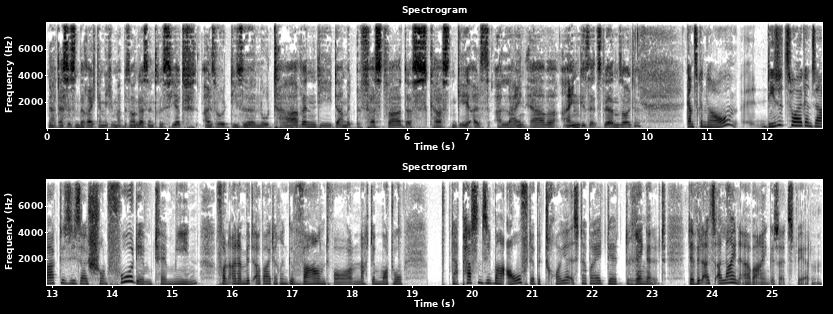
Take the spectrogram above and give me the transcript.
Na, das ist ein Bereich, der mich immer besonders interessiert. Also diese Notarin, die damit befasst war, dass Carsten G. als Alleinerbe eingesetzt werden sollte? Ganz genau. Diese Zeugin sagte, sie sei schon vor dem Termin von einer Mitarbeiterin gewarnt worden nach dem Motto, da passen Sie mal auf, der Betreuer ist dabei, der drängelt. Der will als Alleinerbe eingesetzt werden.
